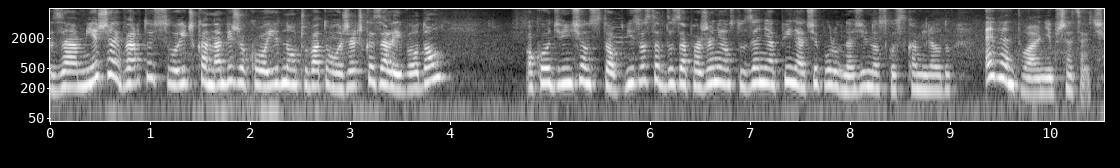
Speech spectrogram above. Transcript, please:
zamieszaj wartość słoiczka, nabierz około jedną czubatą łyżeczkę, zalej wodą. Około 90 stopni, zostaw do zaparzenia, ostudzenia, pij na ciepło lub na zimno z kostkami lodu. Ewentualnie przeceć.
